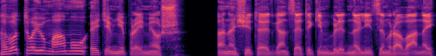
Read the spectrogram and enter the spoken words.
А вот твою маму этим не проймешь. Она считает Ганса таким бледнолицым Раваной,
